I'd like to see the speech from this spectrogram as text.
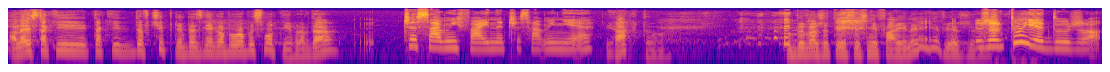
Ale jest taki, taki dowcipny, bez niego byłoby smutniej, prawda? Czasami fajny, czasami nie. Jak to? To bywa, że ty jesteś niefajny? Nie wierzę. Żartuje dużo.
